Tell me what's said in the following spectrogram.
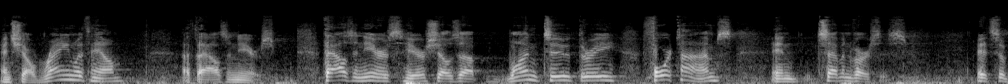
and shall reign with him a thousand years. Thousand years here shows up one, two, three, four times in seven verses. It's a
